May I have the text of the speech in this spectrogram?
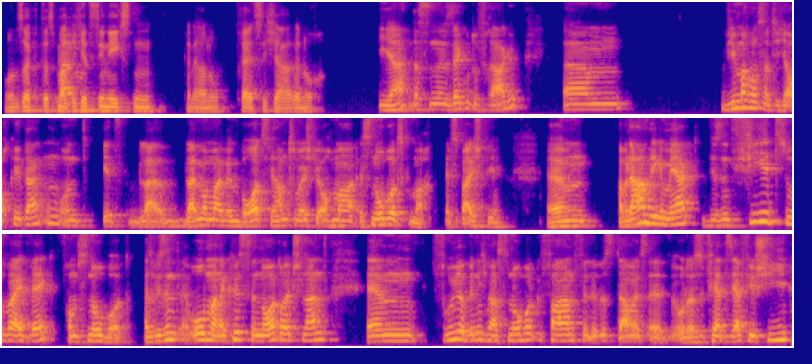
und sagt, das mache ja. ich jetzt die nächsten, keine Ahnung, 30 Jahre noch? Ja, das ist eine sehr gute Frage. Ähm, wir machen uns natürlich auch Gedanken und jetzt ble bleiben wir mal beim Boards. Wir haben zum Beispiel auch mal Snowboards gemacht, als Beispiel. Ähm, aber da haben wir gemerkt, wir sind viel zu weit weg vom Snowboard. Also wir sind oben an der Küste in Norddeutschland. Ähm, früher bin ich mal Snowboard gefahren. Philipp ist damals, äh, oder fährt sehr viel Ski.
